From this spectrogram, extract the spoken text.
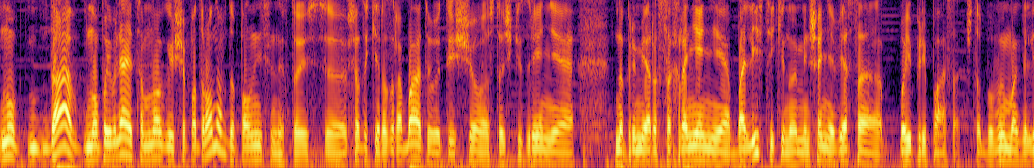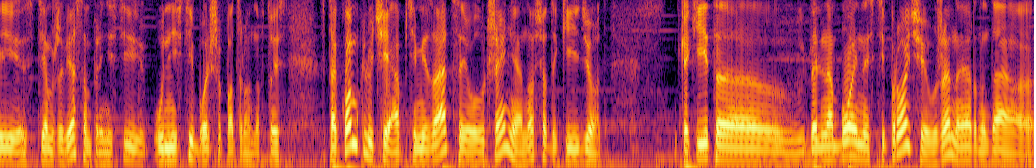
ну да, но появляется много еще патронов дополнительных, то есть все-таки разрабатывают еще с точки зрения, например, сохранения баллистики, но уменьшения веса боеприпаса, чтобы вы могли с тем же весом принести, унести больше патронов. То есть в таком ключе оптимизация и улучшение, оно все-таки идет. Какие-то дальнобойность и прочее уже, наверное, да,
